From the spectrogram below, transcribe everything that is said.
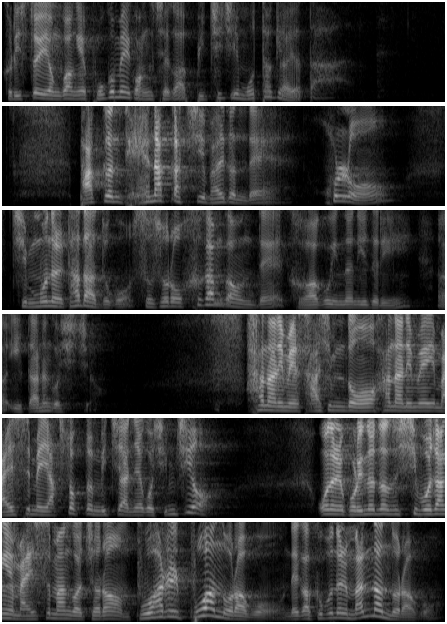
그리스도의 영광의 복음의 광채가 비치지 못하게 하였다. 밖은 대낮같이 밝은데 홀로 집 문을 닫아두고 스스로 흑암 가운데 거하고 있는 이들이 어, 있다는 것이죠. 하나님의 사심도 하나님의 말씀의 약속도 믿지 않냐고 심지어 오늘 고린도전서 15장에 말씀한 것처럼 부활을 보았노라고 내가 그분을 만났노라고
